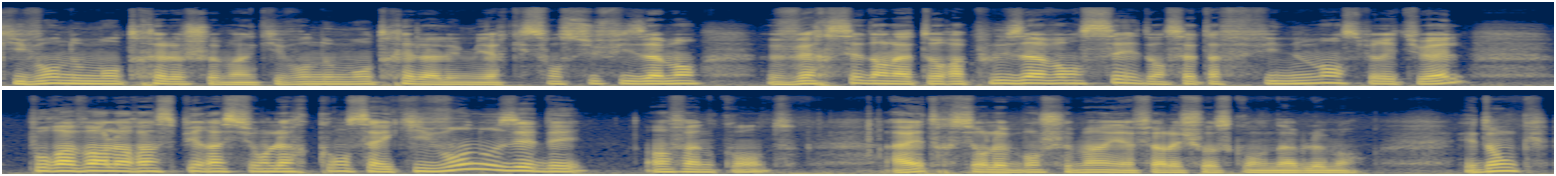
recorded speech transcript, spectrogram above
qui vont nous montrer le chemin, qui vont nous montrer la lumière, qui sont suffisamment versées dans la Torah, plus avancées dans cet affinement spirituel, pour avoir leur inspiration, leurs conseils, qui vont nous aider, en fin de compte, à être sur le bon chemin et à faire les choses convenablement. Et donc,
